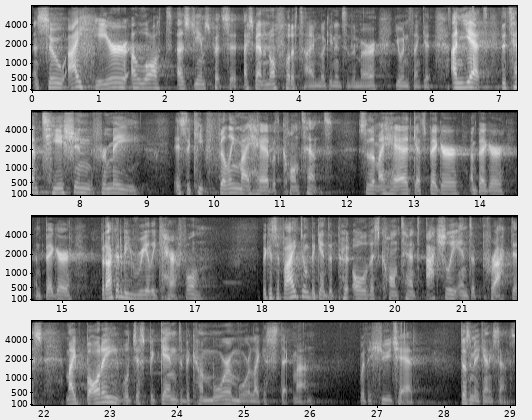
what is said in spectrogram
And so I hear a lot, as James puts it. I spend an awful lot of time looking into the mirror. You wouldn't think it. And yet, the temptation for me is to keep filling my head with content so that my head gets bigger and bigger and bigger. But I've got to be really careful because if I don't begin to put all of this content actually into practice, my body will just begin to become more and more like a stick man with a huge head. Doesn't make any sense.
